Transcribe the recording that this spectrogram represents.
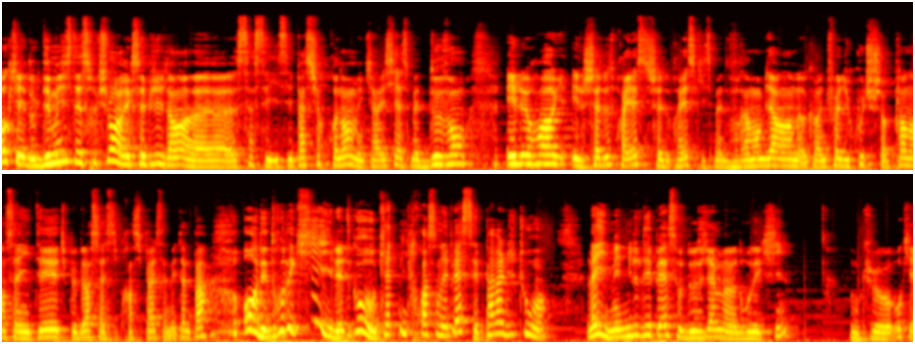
Ok, donc Démonis Destruction avec ce build, hein, euh, ça c'est pas surprenant, mais qui a réussi à se mettre devant et le Rogue et le Shadow Priest, Shadow Priest qui se mettent vraiment bien, hein, encore une fois, du coup, tu chopes plein d'insanité, tu peux burst la cible principale, ça m'étonne pas. Oh, des Drudeki, let's go 4300 DPS, c'est pas mal du tout. Hein. Là, il met 1000 DPS au deuxième euh, Drudeki. Donc euh, ok,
